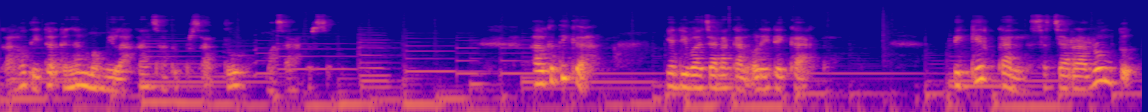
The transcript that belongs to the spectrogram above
Kalau tidak dengan memilahkan satu persatu masalah tersebut. Hal ketiga yang diwacanakan oleh Descartes. Pikirkan secara runtut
